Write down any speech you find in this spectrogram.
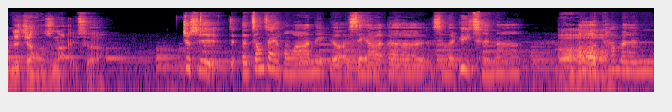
你在讲的是哪一次啊？就是呃张在宏啊，那个谁啊，呃什么玉成啊，哦，他们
